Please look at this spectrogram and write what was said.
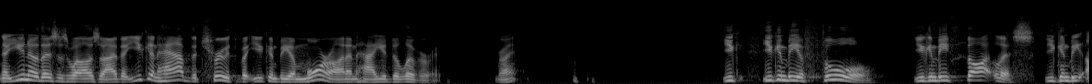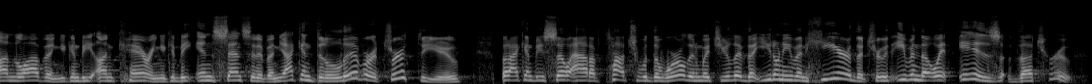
Now, you know this as well as I that you can have the truth, but you can be a moron in how you deliver it, right? you, you can be a fool. You can be thoughtless. You can be unloving. You can be uncaring. You can be insensitive. And I can deliver truth to you, but I can be so out of touch with the world in which you live that you don't even hear the truth, even though it is the truth.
